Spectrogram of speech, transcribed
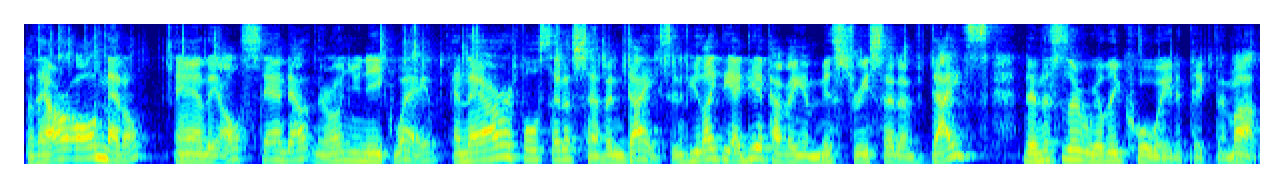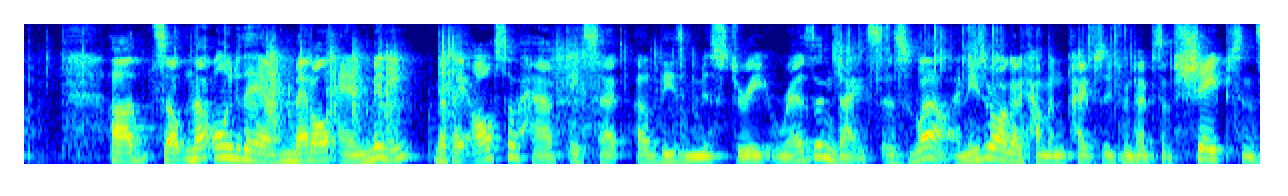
But they are all all metal, and they all stand out in their own unique way, and they are a full set of seven dice. And if you like the idea of having a mystery set of dice, then this is a really cool way to pick them up. Uh, so not only do they have metal and mini, but they also have a set of these mystery resin dice as well. And these are all going to come in types of different types of shapes and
